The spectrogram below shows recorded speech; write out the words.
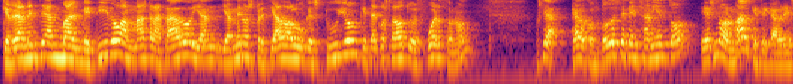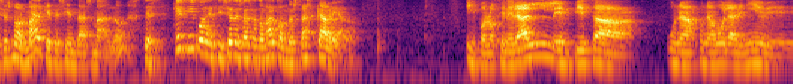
que realmente han malmetido, han maltratado y han, y han menospreciado algo que es tuyo, que te ha costado tu esfuerzo, ¿no? Hostia, claro, con todo este pensamiento es normal que te cabrees, es normal que te sientas mal, ¿no? Entonces, ¿qué tipo de decisiones vas a tomar cuando estás cabreado? Y por lo general empieza una, una bola de nieve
